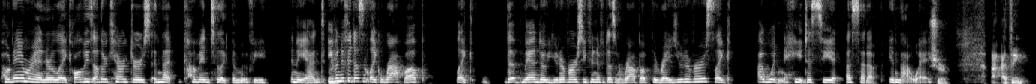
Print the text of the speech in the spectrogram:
Poe or like all these other characters and that come into like the movie. in the end. Even if it doesn't like wrap up like the Mando universe, even if it doesn't wrap up the Rey universe, like I wouldn't hate to see a setup in that way. Sure. I think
